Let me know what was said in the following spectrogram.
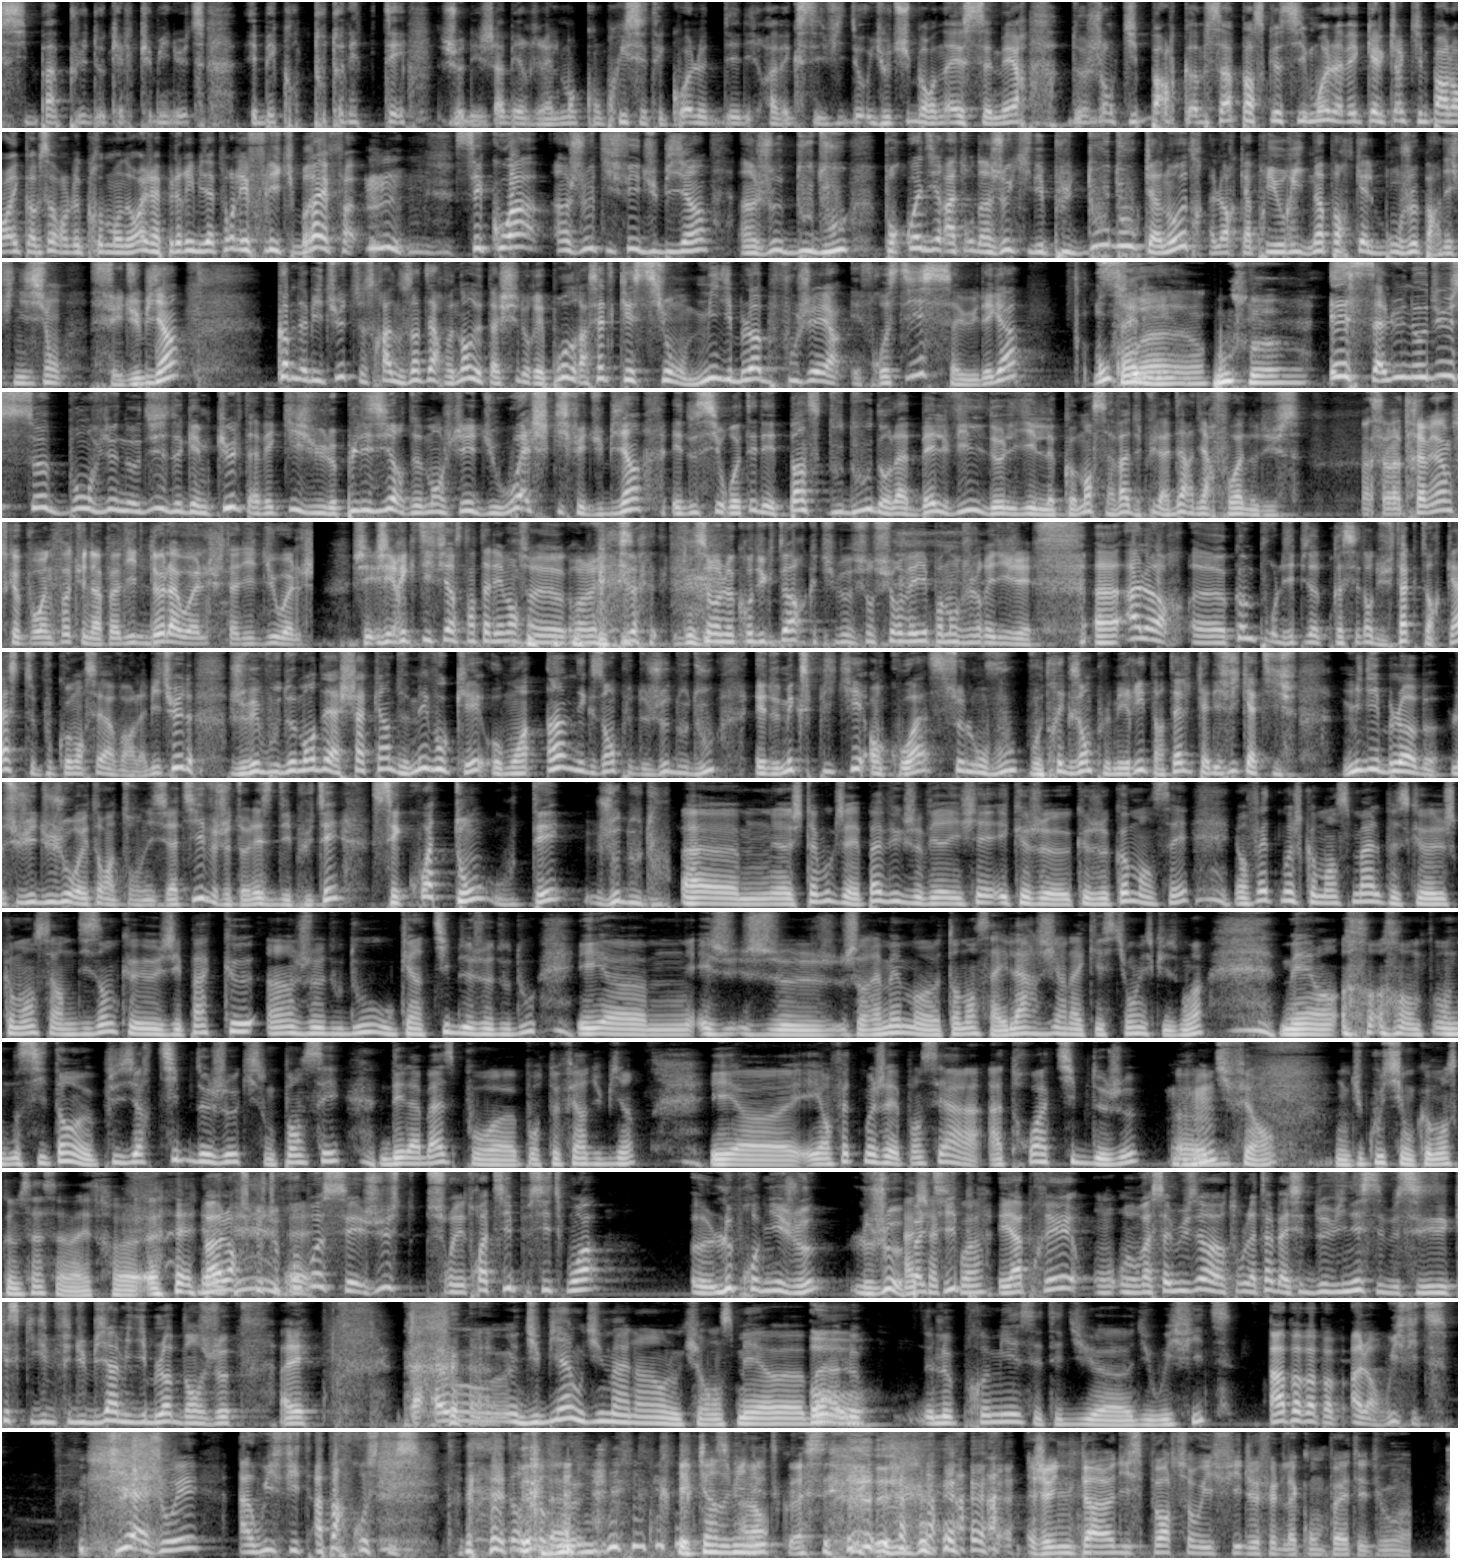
Aussi bas plus de quelques minutes. Et bien, qu'en toute honnêteté, je n'ai jamais réellement compris c'était quoi le délire avec ces vidéos YouTube en ASMR de gens qui parlent comme ça, parce que si moi j'avais quelqu'un qui me parlerait comme ça dans le creux de mon oreille, j'appellerais immédiatement les flics. Bref, c'est quoi un jeu qui fait du bien, un jeu doudou? Pourquoi dira-t-on d'un jeu qu'il est plus doudou qu'un autre, alors qu'a priori n'importe quel bon jeu par définition fait du bien? Comme d'habitude, ce sera à nos intervenants de tâcher de répondre à cette question. Mini Blob, Fougère et Frostis, salut les gars Bonsoir. Bonsoir. Et salut Nodus, ce bon vieux Nodus de Gamecult avec qui j'ai eu le plaisir de manger du Welsh qui fait du bien et de siroter des pintes doudou dans la belle ville de Lille. Comment ça va depuis la dernière fois Nodus? Ah, ça va très bien parce que pour une fois tu n'as pas dit de la Welsh, t'as dit du Welsh. J'ai rectifié instantanément sur, le conducteur que tu me sur- surveillais pendant que je le rédigeais. Euh, alors, euh, comme pour les épisodes précédents du Factor Cast, vous commencez à avoir l'habitude, je vais vous demander à chacun de m'évoquer au moins un exemple de jeu doudou et de m'expliquer en quoi, selon vous, votre exemple mérite un tel qualificatif. Mini Blob, le sujet du jour étant à ton initiative, je te laisse députer. C'est quoi ton ou tes jeux doudou? Euh, je t'avoue que j'avais pas vu que je vérifiais et que je, que je commençais. Et en fait, moi, je commence mal parce que je commence en me disant que j'ai pas que un jeu doudou ou qu'un type de jeu doudou. Et, euh, et j'aurais même euh, tendance à élargir la question, excuse-moi, mais en, en- en citant euh, plusieurs types de jeux qui sont pensés dès la base pour, pour te faire du bien. Et, euh, et en fait, moi, j'avais pensé à, à trois types de jeux euh, Mhm. différents. Donc, du coup, si on commence comme ça, ça va être. Bah alors, ce que je te propose, c'est juste sur les trois types, cite-moi euh, le premier jeu, le jeu, À pas le type, fois. et après, on, on va s'amuser autour de la table à essayer de deviner c'est, qu'est-ce qui me fait du bien à Mini Blob dans ce jeu. Allez. Bah, euh, du bien ou du mal, hein, en l'occurrence. Mais euh, bah, Oh. le, le premier, c'était du, du Wii Fit. Hop, hop, hop, hop. Alors, Wii Fit. Qui a joué à Wii Fit, à part Frostis. Il y a 15 minutes, quoi. c'est- J'ai eu une période e-sport sur Wi-Fi, j'ai fait de la compète et tout.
